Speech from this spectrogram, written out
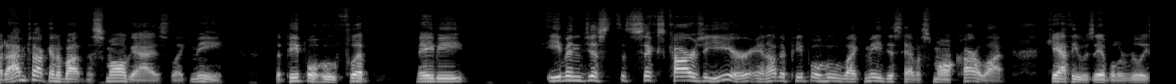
but I'm talking about the small guys like me, the people who flip maybe even just six cars a year, and other people who, like me, just have a small car lot. Kathy was able to really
